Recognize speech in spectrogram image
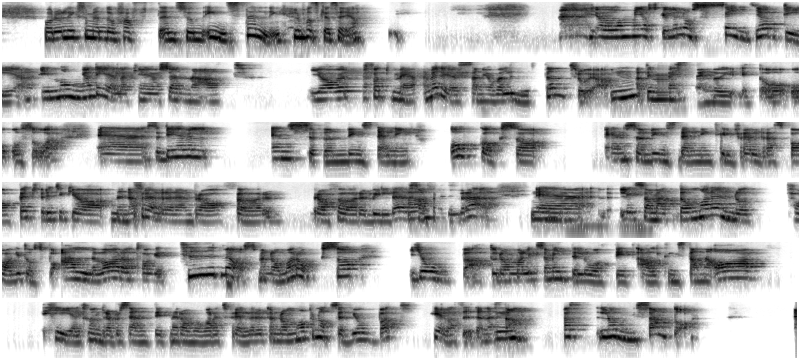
har du liksom ändå haft en sund inställning, eller vad man ska säga? Ja, men jag skulle nog säga det. I många delar kan jag känna att jag har väl fått med mig det sedan jag var liten, tror jag. Mm. Att det mesta är möjligt och, och, och så. Eh, så det är väl en sund inställning. Och också en sund inställning till föräldraskapet. För det tycker jag mina föräldrar är en bra, för, bra förebilder Ja. som föräldrar. Mm. Eh, liksom att de har ändå tagit oss på allvar och tagit tid med oss, men de har också jobbat och de har liksom inte låtit allting stanna av helt hundraprocentigt när de har varit föräldrar, utan de har på något sätt jobbat hela tiden nästan. Mm. Fast långsamt då.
